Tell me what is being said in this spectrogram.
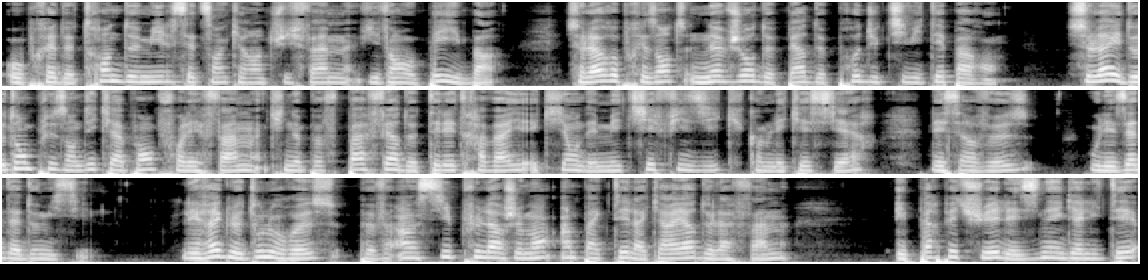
auprès de 32 748 femmes vivant aux Pays-Bas, cela représente 9 jours de perte de productivité par an. Cela est d'autant plus handicapant pour les femmes qui ne peuvent pas faire de télétravail et qui ont des métiers physiques comme les caissières, les serveuses ou les aides à domicile. Les règles douloureuses peuvent ainsi plus largement impacter la carrière de la femme et perpétuer les inégalités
